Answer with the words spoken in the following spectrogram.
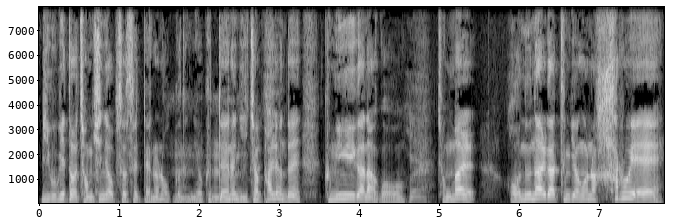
미국이 더 정신이 없었을 때는 없거든요. 음. 그때는 음. 2008년도에 금융위기가 나고 예. 정말 어느 날 같은 경우는 하루에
